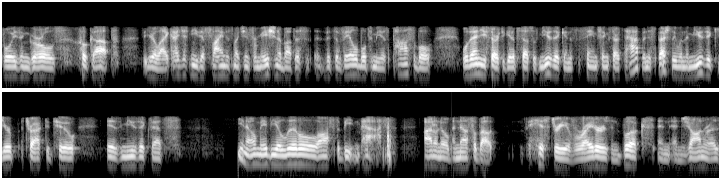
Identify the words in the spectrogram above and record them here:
boys and girls hook up you're like, I just need to find as much information about this that's available to me as possible. Well, then you start to get obsessed with music, and it's the same thing starts to happen, especially when the music you're attracted to is music that's, you know, maybe a little off the beaten path. I don't know enough about the history of writers and books and, and genres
